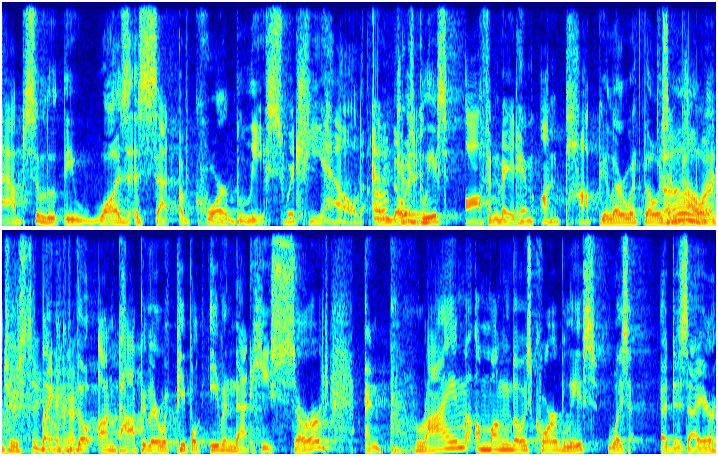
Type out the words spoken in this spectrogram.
absolutely was a set of core beliefs which he held. And Okay. those beliefs often made him unpopular with those in Oh, power. interesting. Like Okay. though unpopular with people even that he served. And prime among those core beliefs was a desire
